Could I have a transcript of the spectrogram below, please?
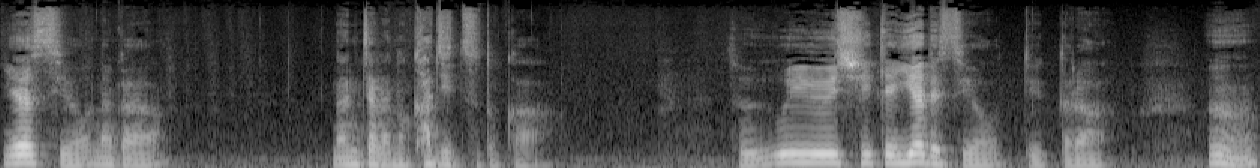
嫌っすよ。なんかなんちゃらの果実とか。そういうしい系嫌ですよ。って言ったらうん。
